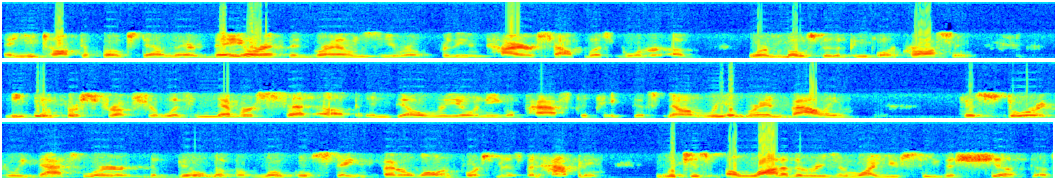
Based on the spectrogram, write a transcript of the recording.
and you talk to folks down there, they are at the ground zero for the entire southwest border of where most of the people are crossing the infrastructure was never set up in Del Rio and Eagle Pass to take this. Now, Rio Grande Valley, historically, that's where the buildup of local, state, and federal law enforcement has been happening, which is a lot of the reason why you see the shift of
